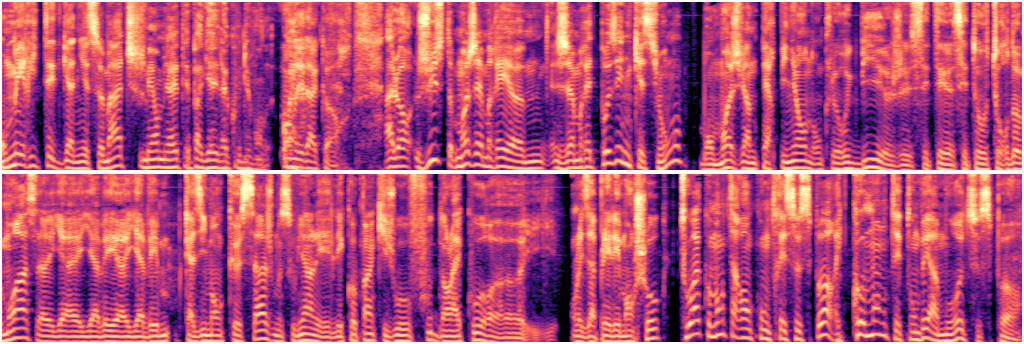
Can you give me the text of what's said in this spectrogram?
on méritait de gagner ce match. Mais on ne méritait pas de gagner la Coupe du Monde. On est d'accord. Alors juste, moi j'aimerais, euh, j'aimerais te poser une question. Bon, moi je viens de Perpignan, donc le rugby, euh, c'était, c'était autour de moi. Il y, y avait, il y avait quasiment que ça. Je me souviens les, les copains qui jouaient au foot dans la cour, euh, on les appelait les manchots. Toi, comment t'as rencontré ce sport et comment t'es tombé amoureux de ce sport?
